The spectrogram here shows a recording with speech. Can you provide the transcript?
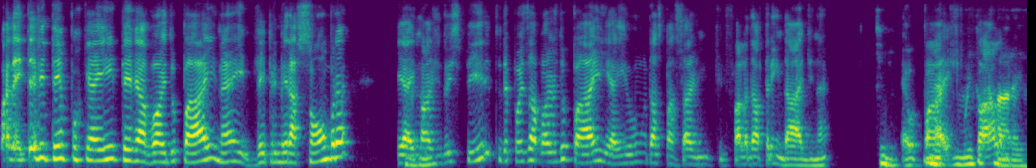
Mas aí teve tempo, porque aí teve a voz do Pai, né? E veio primeiro a sombra, e a uhum. imagem do Espírito, depois a voz do Pai, e aí uma das passagens que fala da Trindade, né? Sim. É o Pai. É, muito fala, claro aí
